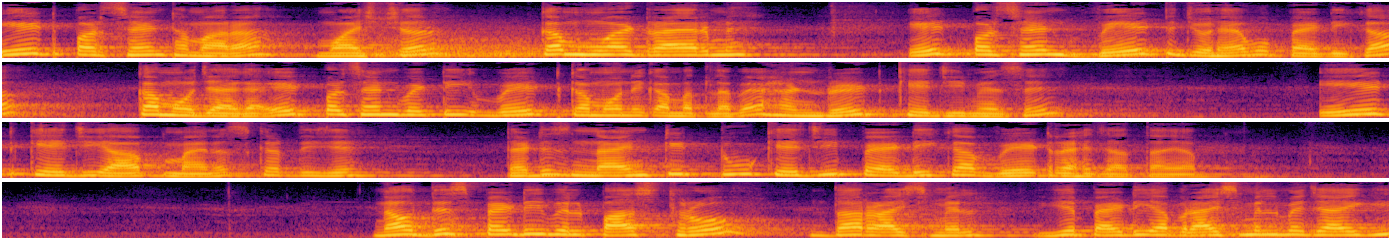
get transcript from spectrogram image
8 परसेंट हमारा मॉइस्चर कम हुआ ड्रायर में। 8 परसेंट वेट जो है वो पैडी का कम हो जाएगा। 8 परसेंट वेटी वेट कम होने का मतलब है 100 के में से 8 के आप माइनस कर दीजिए। दैट इज़ 92 के जी पैडी का वेट रह जाता है अब। Now this paddy will pass through the rice mill ये पैडी अब राइस मिल में जाएगी.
